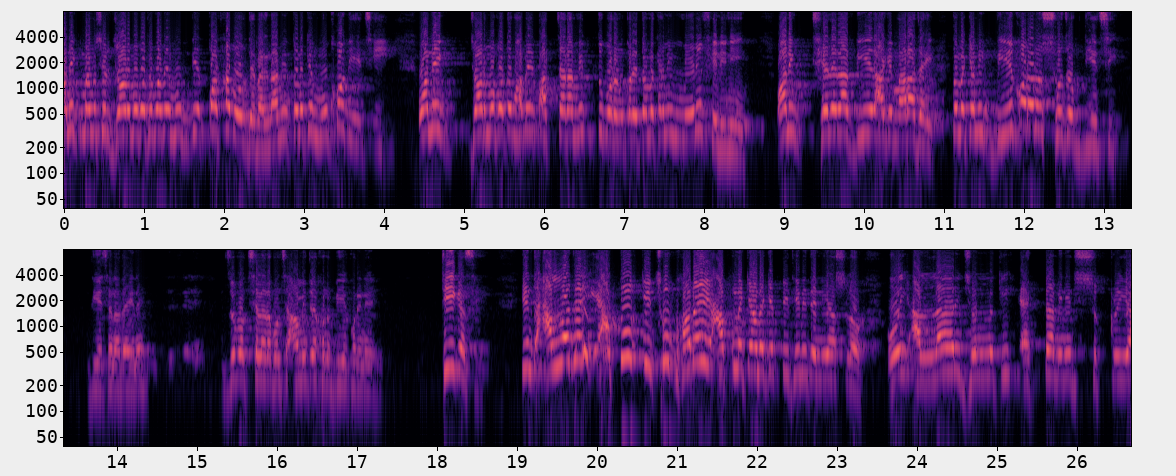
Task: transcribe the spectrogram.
অনেক মানুষের জন্মগতভাবে মুখ দিয়ে কথা বলতে পারে না, আমি তোমাকে মুখও দিয়েছি। অনেক জন্মগতভাবে বাচ্চারা মৃত্যুবরণ করে, তোমাকে আমি মেরে ফেলিনি। অনেক ছেলেরা বিয়ের আগে মারা যায়, তোমাকে আমি বিয়ে করারও সুযোগ দিয়েছি। দিয়েছে না দেয় নাই? যুবক ছেলেরা বলছে, আমি তো এখনও বিয়ে করি নাই। ঠিক আছে কিন্তু আল্লাহ যে এত কিছু ভাবেই আপনাকে আমাকে পৃথিবীতে নিয়ে আসলো, ওই আল্লাহর জন্য কি একটা মিনিট শুক্রিয়া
